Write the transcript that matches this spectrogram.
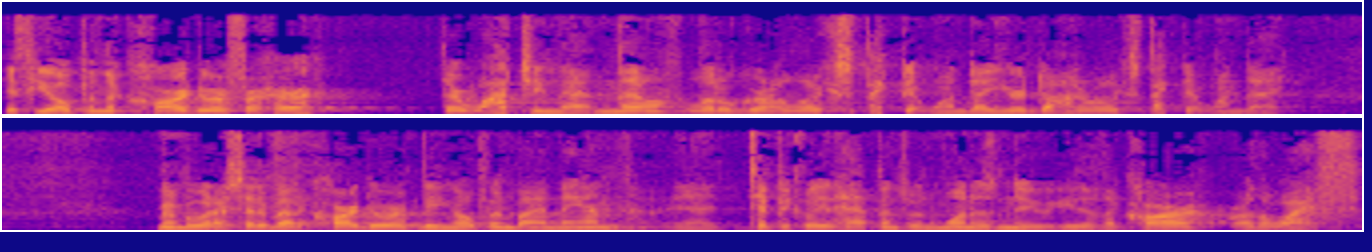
If you open the car door for her, they're watching that, and the little girl will expect it one day. Your daughter will expect it one day. Remember what I said about a car door being opened by a man? Yeah, typically it happens when one is new, either the car or the wife.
